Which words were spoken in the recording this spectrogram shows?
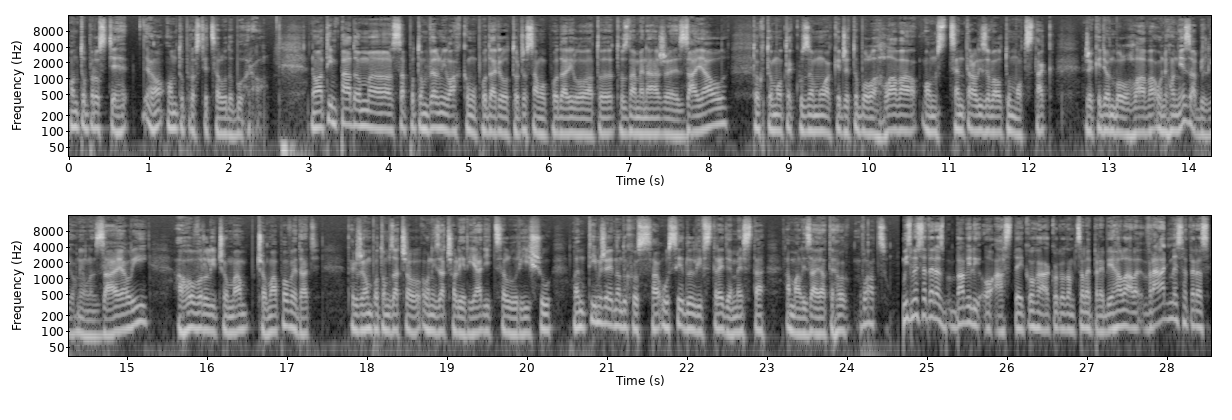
On to, proste, no, on to proste celú dobu hral. No a tým pádom e, sa potom veľmi ľahko mu podarilo to, čo sa mu podarilo a to, to znamená, že zajal tohto Motekuzemu a keďže to bola hlava, on centralizoval tú moc tak, že keď on bol hlava, oni ho nezabili, oni len zajali a hovorili, čo má, čo má povedať. Takže on potom začal, oni začali riadiť celú ríšu len tým, že jednoducho sa usídlili v strede mesta a mali zajatého vládcu. My sme sa teraz bavili o Aztékoch a ako to tam celé prebiehalo, ale vráťme sa teraz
